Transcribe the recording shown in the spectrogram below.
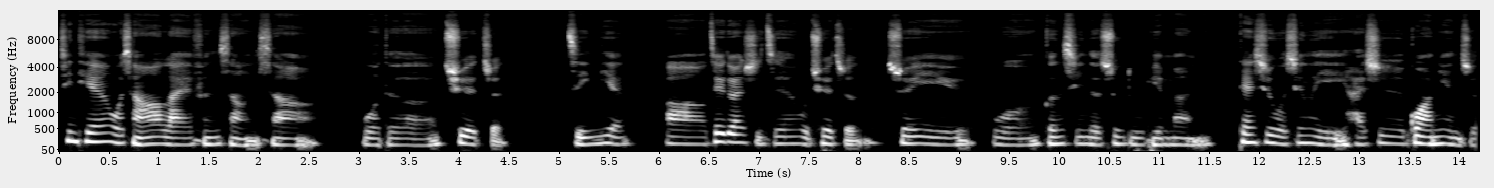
今天我想要来分享一下我的确诊经验啊，这段时间我确诊了，所以我更新的速度变慢了。但是我心里还是挂念着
